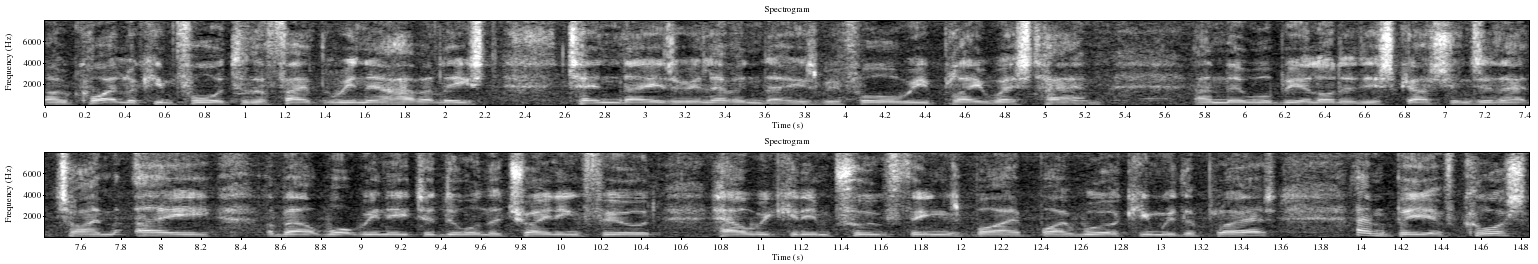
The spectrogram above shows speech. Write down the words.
I'm quite looking forward to the fact that we now have at least 10 days or 11 days before we play West Ham and there will be a lot of discussions in that time a about what we need to do on the training field how we can improve things by by working with the players and b of course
